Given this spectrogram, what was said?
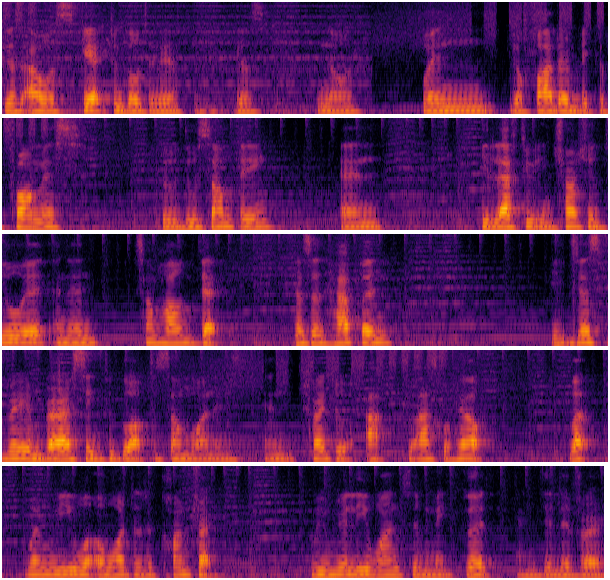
Because I was scared to go to him. Because, you know, when your father made a promise to do something and he left you in charge to do it and then somehow that doesn't happen it's just very embarrassing to go up to someone and, and try to ask, to ask for help but when we were awarded the contract we really want to make good and deliver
